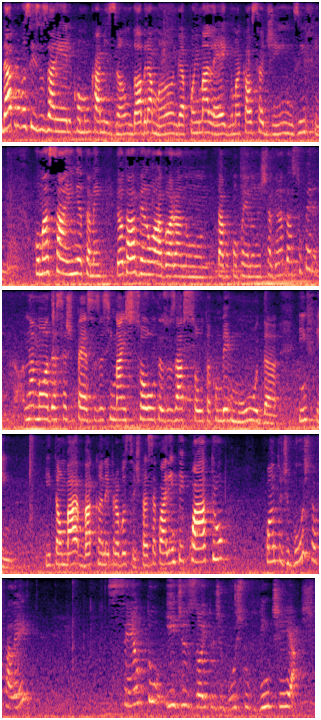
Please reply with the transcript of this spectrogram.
Dá pra vocês usarem ele como um camisão, dobra manga, põe uma leg, uma calça jeans, enfim. Com uma sainha também. Eu tava vendo agora, no, tava acompanhando no Instagram, tá super na moda essas peças assim mais soltas, usar solta com bermuda, enfim. Então, bacana aí pra vocês. Peça 44, quanto de busto eu falei? 118 de busto, 20 reais.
